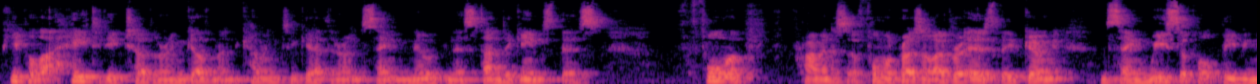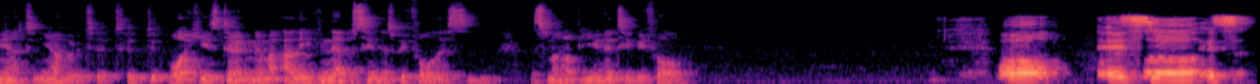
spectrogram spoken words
people that hated each other in government coming together and saying, "No, we're going to stand against this." Former prime minister, former president, whatever it is, they're going and saying, "We support Bibi Netanyahu to, to do what he's doing." And you've never seen this before. This this amount of unity before. Well it's uh, it's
